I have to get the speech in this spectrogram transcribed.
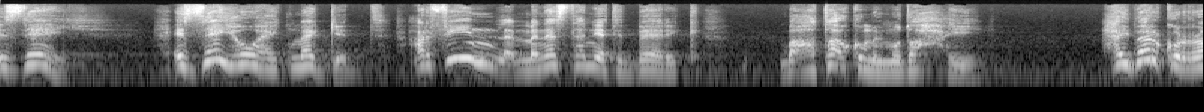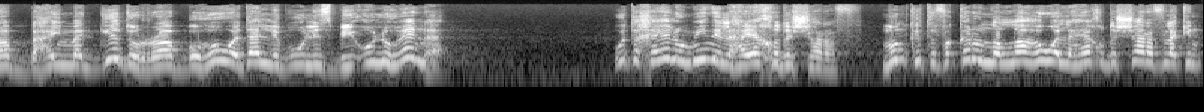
إزاي؟ إزاي هو هيتمجد؟ عارفين لما ناس تانية تتبارك بعطائكم المضحي. هيباركوا الرب هيمجدوا الرب وهو ده اللي بولس بيقوله هنا. وتخيلوا مين اللي هياخد الشرف؟ ممكن تفكروا إن الله هو اللي هياخد الشرف لكن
